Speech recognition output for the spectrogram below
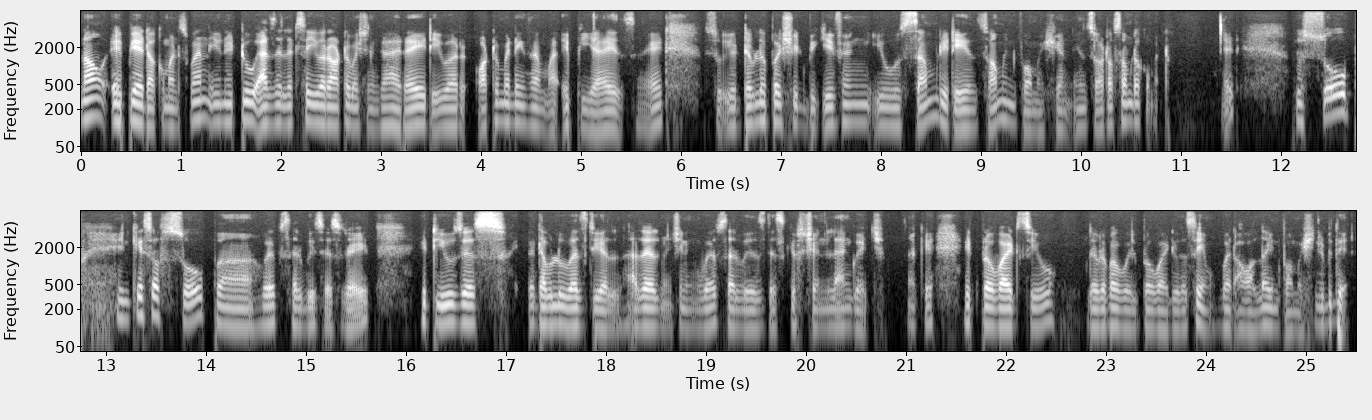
Now api documents. When you need to as a let's say you are automation guy right? You are automating some apis right? So your developer should be giving you some details some information in sort of some document right? So soap in case of soap uh, web services right? It uses wsdl as i was mentioning web service description language okay? It provides you developer will provide you the same where all the information will be there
